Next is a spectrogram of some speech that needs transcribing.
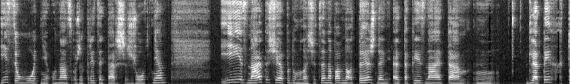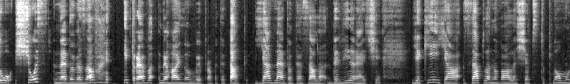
і сьогодні у нас уже 31 жовтня. І знаєте, що я подумала, що це, напевно, тиждень е, такий, знаєте, для тих, хто щось не дов'язав і треба негайно виправити. Так, я не дов'язала дві речі які я запланувала ще в вступному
